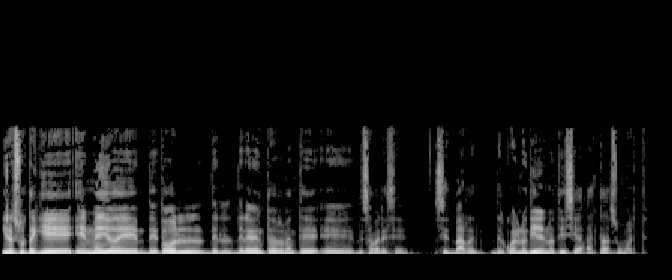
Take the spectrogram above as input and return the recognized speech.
y resulta que en medio de, de todo el del, del evento de repente eh, desaparece Sid Barrett del cual no tienen noticia hasta su muerte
